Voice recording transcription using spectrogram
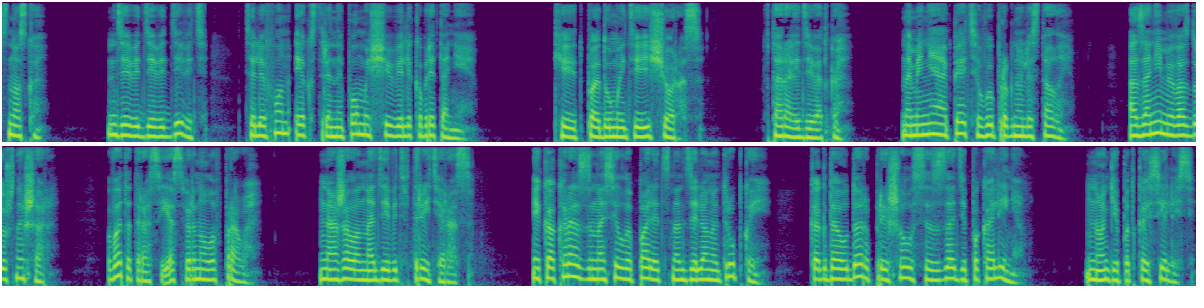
Сноска. 999. Телефон экстренной помощи в Великобритании. Кейт, подумайте еще раз. Вторая девятка. На меня опять выпрыгнули столы. А за ними воздушный шар. В этот раз я свернула вправо. Нажала на 9 в третий раз. И как раз заносила палец над зеленой трубкой, когда удар пришелся сзади по коленям. Ноги подкосились.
